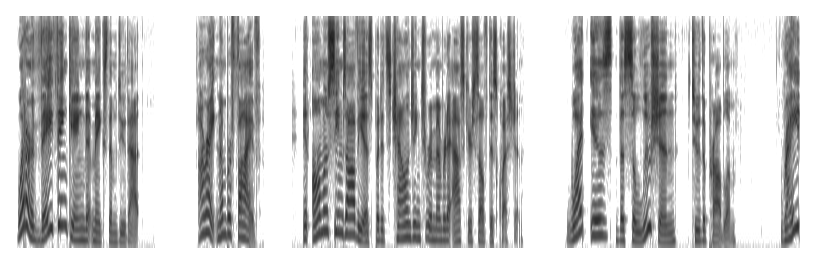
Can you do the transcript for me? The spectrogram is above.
What are they thinking that makes them do that? All right, number five. It almost seems obvious, but it's challenging to remember to ask yourself this question What is the solution to the problem? Right?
